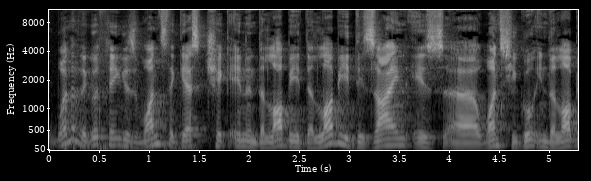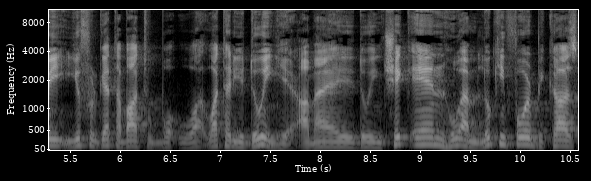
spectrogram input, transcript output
One of the good things is once the guests check in in the lobby, the lobby design is uh, once you go in the lobby, you forget about wh- what are you doing here? Am I doing check in? Who I'm looking for? Because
